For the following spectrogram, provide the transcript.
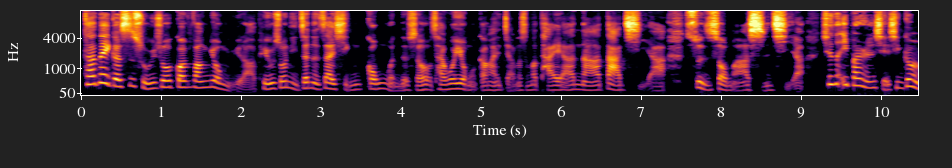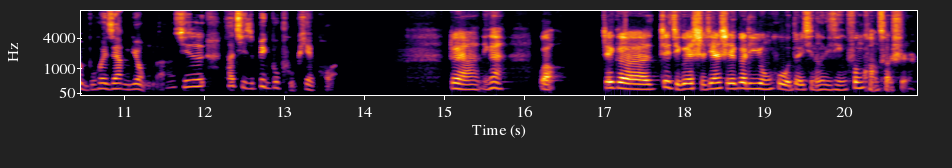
他那个是属于说官方用语啦。比如说你真的在行公文的时候，才会用我刚才讲的什么台安啊、大企啊、顺送啊、时启啊。现在一般人写信根本不会这样用了。其实它其实并不普遍化。对啊，你看我这个这几个月时间，世界各地用户对其能进行疯狂测试。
